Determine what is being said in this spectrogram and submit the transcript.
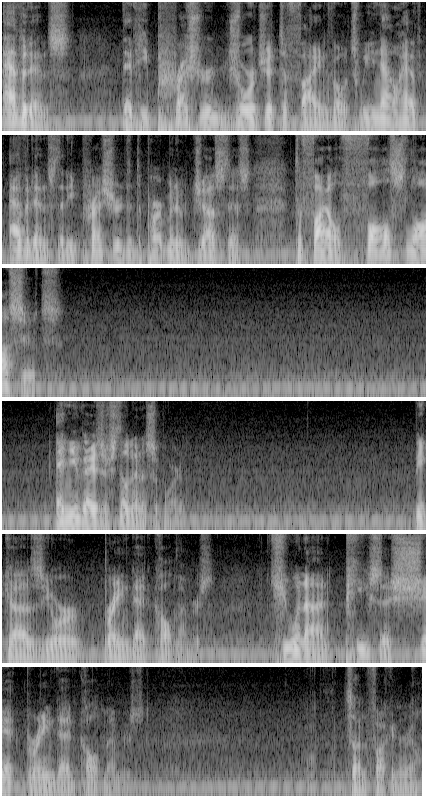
evidence that he pressured Georgia to find votes. We now have evidence that he pressured the Department of Justice to file false lawsuits. And you guys are still going to support him because you're brain dead cult members. QAnon piece of shit brain dead cult members. It's unfucking real.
